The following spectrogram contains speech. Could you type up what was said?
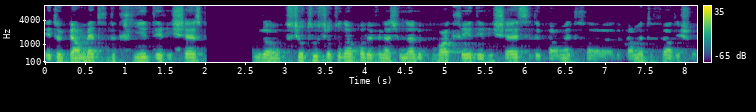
et de permettre de créer des richesses surtout, surtout d'un point de vue national, de pouvoir créer des richesses et de permettre, euh, de permettre de faire des choses.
